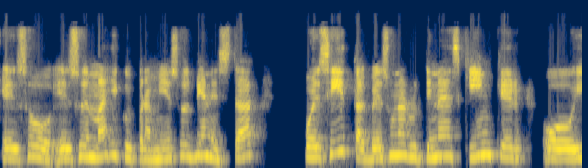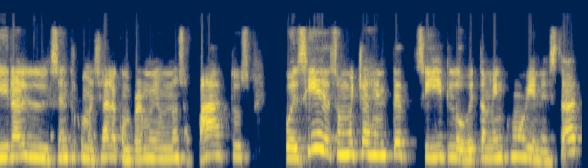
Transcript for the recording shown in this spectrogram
eso, eso es mágico y para mí eso es bienestar. Pues sí, tal vez una rutina de skincare o ir al centro comercial a comprarme unos zapatos. Pues sí, eso mucha gente sí lo ve también como bienestar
